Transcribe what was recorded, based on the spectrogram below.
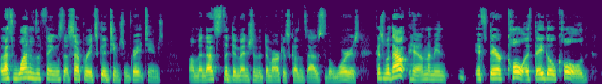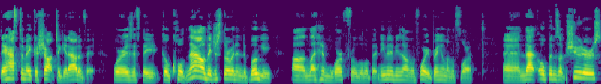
That's one of the things that separates good teams from great teams. Um, and that's the dimension that DeMarcus Cousins adds to the Warriors. Because without him, I mean, if they're cold, if they go cold, they have to make a shot to get out of it. Whereas if they go cold now, they just throw it into Boogie uh, and let him work for a little bit. And even if he's not on the floor, you bring him on the floor, and that opens up shooters.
